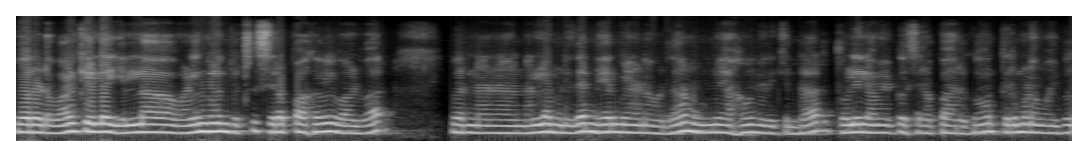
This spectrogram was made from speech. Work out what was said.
இவரோட வாழ்க்கையில் எல்லா வளங்களும் பெற்று சிறப்பாகவே வாழ்வார். இவர் நல்ல மனிதர் நேர்மையானவர் தான் உண்மையாகவும் இருக்கின்றார். தொழில் அமைப்பு சிறப்பாக இருக்கும் திருமண அமைப்பு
